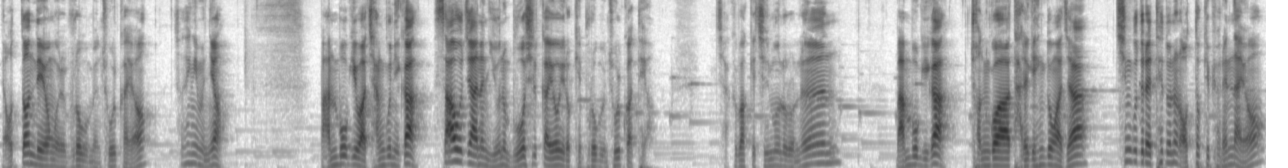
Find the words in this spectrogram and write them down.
네, 어떤 내용을 물어보면 좋을까요? 선생님은요, 만복이와 장군이가 싸우지 않은 이유는 무엇일까요? 이렇게 물어보면 좋을 것 같아요. 자, 그 밖에 질문으로는 만복이가 전과 다르게 행동하자 친구들의 태도는 어떻게 변했나요?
